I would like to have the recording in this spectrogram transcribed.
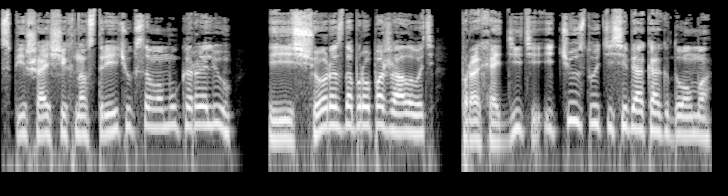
Спешащих навстречу к самому королю. Еще раз добро пожаловать. Проходите и чувствуйте себя как дома.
